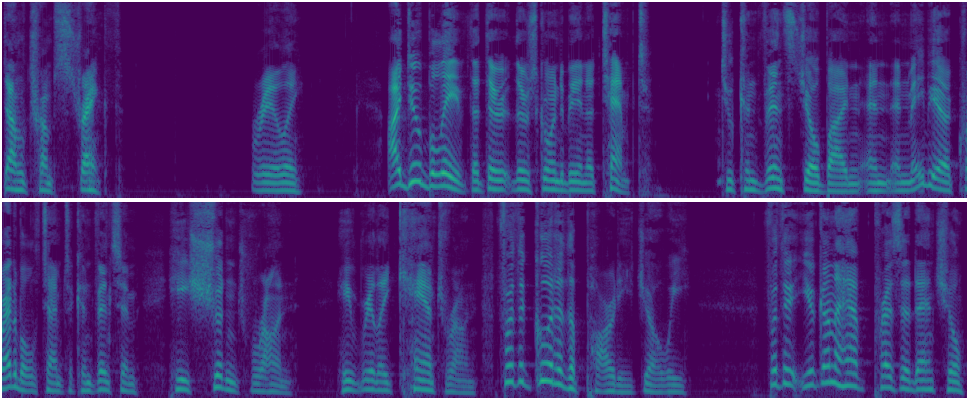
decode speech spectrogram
Donald Trump's strength. Really? I do believe that there there's going to be an attempt to convince Joe Biden and, and maybe a credible attempt to convince him he shouldn't run. He really can't run. For the good of the party, Joey. For the you're gonna have presidential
